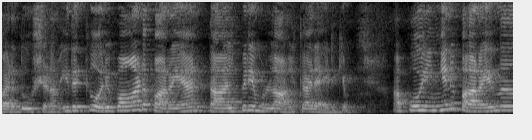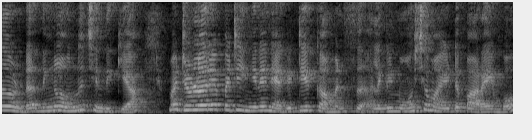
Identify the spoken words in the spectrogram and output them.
പരദൂഷണം ഇതൊക്കെ ഒരുപാട് പറയാൻ താല്പര്യമുള്ള ആൾക്കാരായിരിക്കും. അപ്പോൾ ഇങ്ങനെ പറയുന്നത് കൊണ്ട് നിങ്ങൾ ഒന്ന് ചിന്തിക്കുക. മറ്റുള്ളവരെ പറ്റി ഇങ്ങനെ നെഗറ്റീവ് കമൻസ് അല്ലെങ്കിൽ മോശമായിട്ട് പറയുമ്പോൾ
